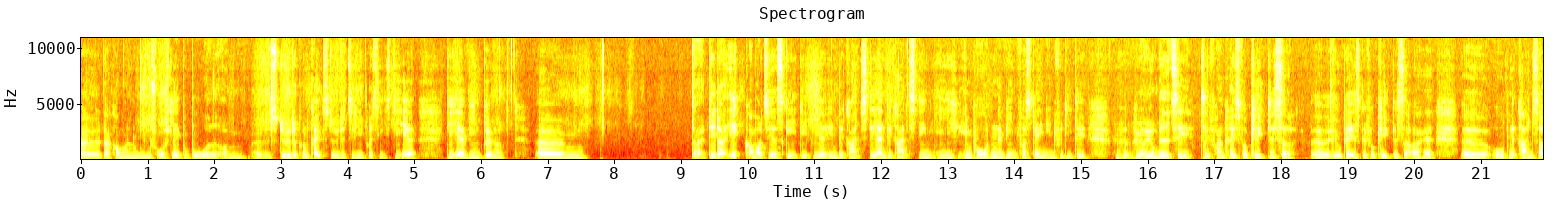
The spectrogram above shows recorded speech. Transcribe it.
øh, der kommer nogle forslag på bordet om øh, støtte, konkret støtte til lige præcis de her, de her vinbønder. Øh, der, det, der ikke kommer til at ske, det bliver en begræns, det er en begrænsning i importen af vin fra Spanien, fordi det hører jo med til, til Frankrigs forpligtelser, øh, europæiske forpligtelser at have øh, åbne grænser.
